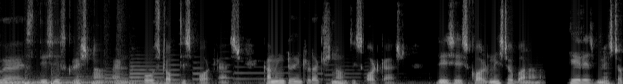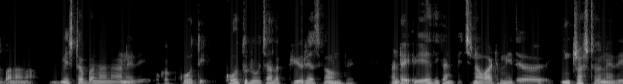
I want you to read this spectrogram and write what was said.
guys, this is Krishna and host of this podcast. Coming to introduction of this podcast, this is called Mr. Banana. Here is Mr. Banana. Mister Banana అనేది ఒక కోతి కోతులు చాలా క్యూరియస్గా ఉంటాయి అంటే ఏది కనిపించినా వాటి మీద ఇంట్రెస్ట్ అనేది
